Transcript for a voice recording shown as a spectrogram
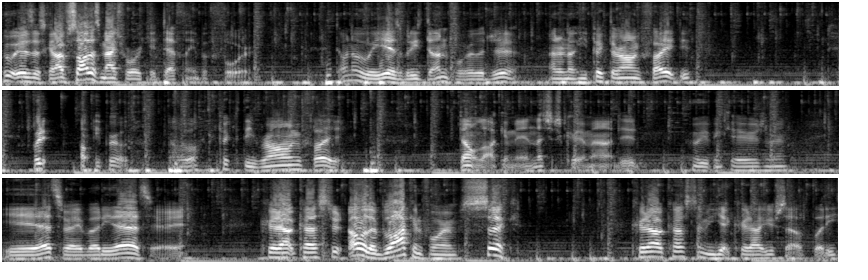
Who is this guy? I've saw this Max Roar kid definitely before. Don't know who he is, but he's done for, legit. I don't know. He picked the wrong fight, dude. Wait. Oh, he broke. Oh, well, he picked the wrong fight. Don't lock him in. Let's just crit him out, dude. Who even cares, man? Yeah, that's right, buddy. That's right. Crit out custard. Oh, they're blocking for him. Sick. Crit out custom, you get crit out yourself, buddy.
